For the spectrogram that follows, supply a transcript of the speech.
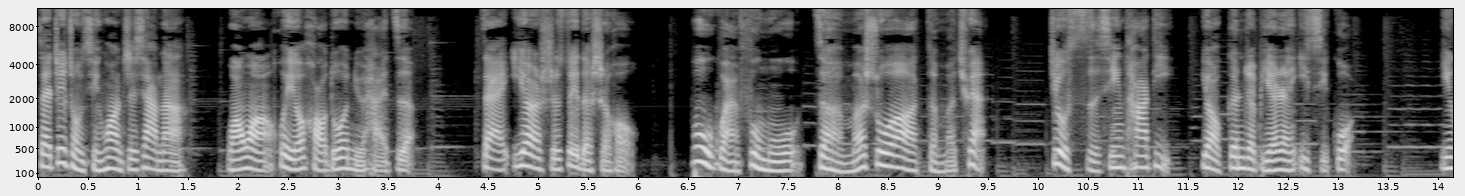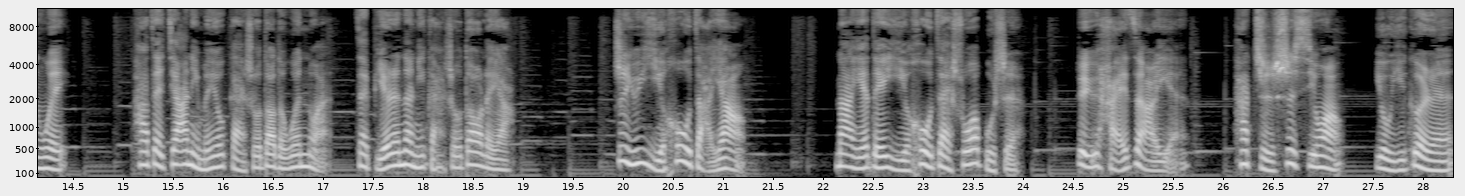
在这种情况之下呢，往往会有好多女孩子，在一二十岁的时候，不管父母怎么说怎么劝，就死心塌地要跟着别人一起过，因为她在家里没有感受到的温暖，在别人那里感受到了呀。至于以后咋样，那也得以后再说，不是？对于孩子而言，他只是希望有一个人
